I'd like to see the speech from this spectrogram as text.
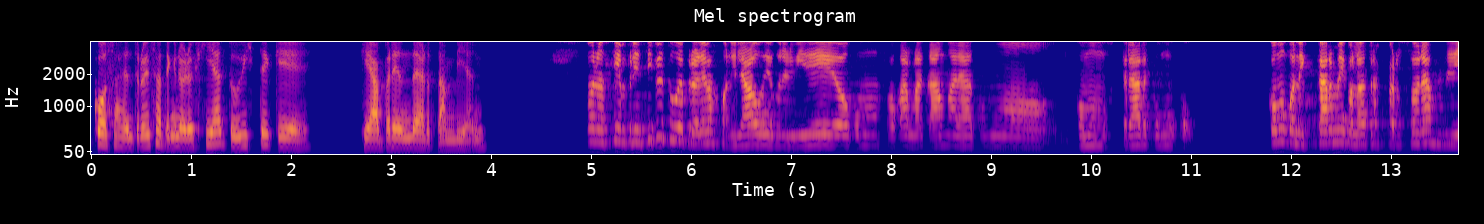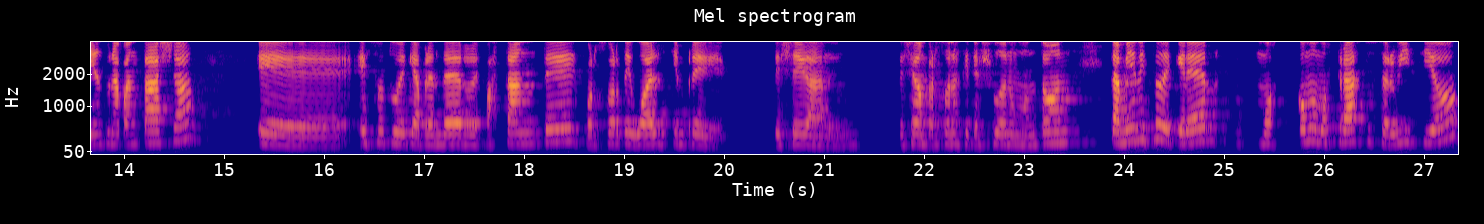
cosas dentro de esa tecnología tuviste que, aprender también? Bueno, sí, en principio tuve problemas con el audio, con el video, cómo enfocar la cámara, cómo, cómo mostrar, cómo, cómo conectarme con las otras personas mediante una pantalla. Eh, eso tuve que aprender bastante. Por suerte, igual siempre te llegan te llegan personas que te ayudan un montón. También esto de querer cómo mostrás tu servicio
